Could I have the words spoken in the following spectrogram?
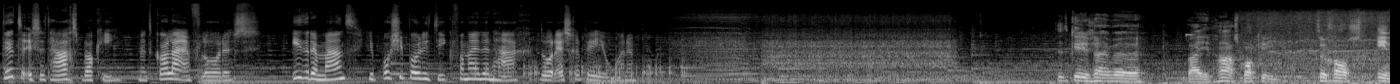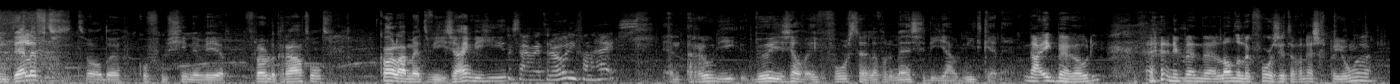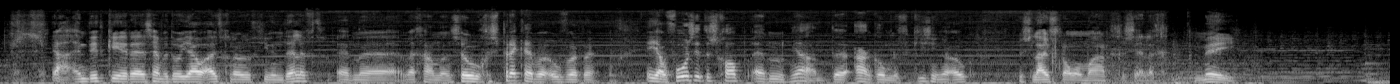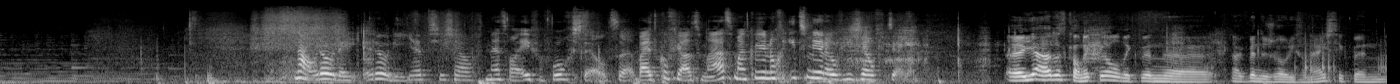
Dit is het Haags Bakkie met Carla en Floris. Iedere maand je portie politiek vanuit Den Haag door SGP Jongeren. Dit keer zijn we bij het Haasbakkie te gast in Delft. Terwijl de koffiemachine weer vrolijk ratelt. Carla, met wie zijn we hier? We zijn met Rodi van Heijs. En Rodi, wil je jezelf even voorstellen voor de mensen die jou niet kennen? Nou, ik ben Rodi en ik ben eh, landelijk voorzitter van SGP Jongeren. Ja, en dit keer eh, zijn we door jou uitgenodigd hier in Delft. En uh, we gaan een zo gesprek hebben over uh, jouw voorzitterschap en ja, de aankomende verkiezingen ook. Dus luister allemaal maar gezellig mee. Nou, Rodi, je hebt jezelf net wel even voorgesteld uh, bij het koffieautomaat. Maar kun je nog iets meer over jezelf vertellen? Uh, ja, dat kan ik wel. Ik ben, uh, nou, ik ben dus Rodi van Heijst. Ik ben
